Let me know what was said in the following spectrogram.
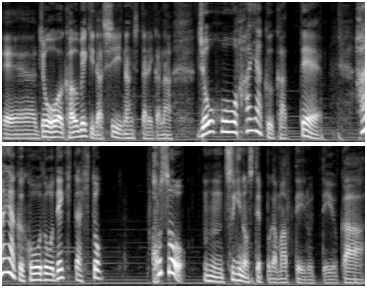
えー、情報は買うべきだし何て言ったらいいかな。情報を早く買って早く行動できた人こそうん、次のステップが待っているっていうか、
